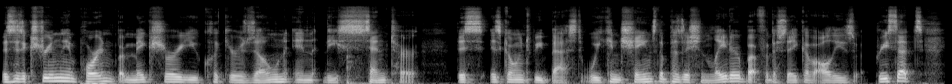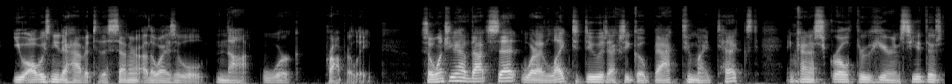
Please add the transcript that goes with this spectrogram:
This is extremely important, but make sure you click your zone in the center. This is going to be best. We can change the position later, but for the sake of all these presets, you always need to have it to the center, otherwise it will not work properly. So once you have that set, what I like to do is actually go back to my text and kind of scroll through here and see if there's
